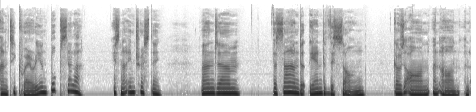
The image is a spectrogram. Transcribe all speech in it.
antiquarian bookseller. Isn't that interesting? And um, the sound at the end of this song goes on and on and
